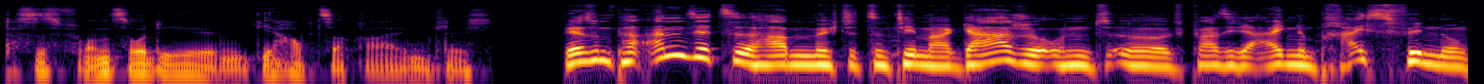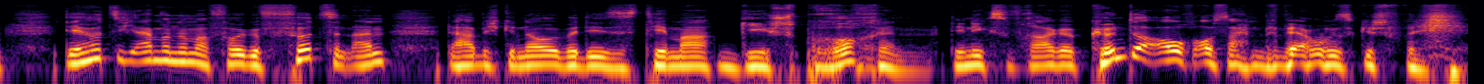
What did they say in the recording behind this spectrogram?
Das ist für uns so die, die Hauptsache eigentlich. Wer so ein paar Ansätze haben möchte zum Thema Gage und äh, quasi der eigenen Preisfindung, der hört sich einfach nochmal Folge 14 an. Da habe ich genau über dieses Thema gesprochen. Die nächste Frage könnte auch aus einem Bewerbungsgespräch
